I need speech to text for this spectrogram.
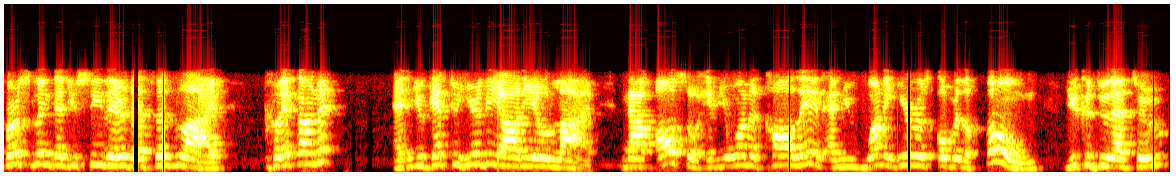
first link that you see there that says live. Click on it, and you get to hear the audio live. Now, also, if you want to call in and you want to hear us over the phone, you could do that too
